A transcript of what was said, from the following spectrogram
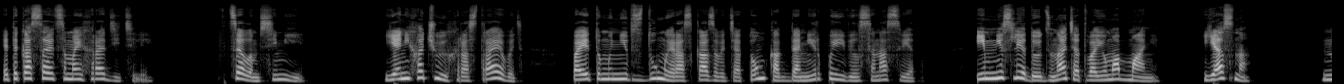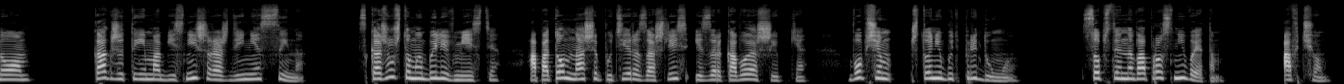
Это касается моих родителей. В целом семьи. Я не хочу их расстраивать, поэтому не вздумай рассказывать о том, как Дамир появился на свет. Им не следует знать о твоем обмане. Ясно? Но как же ты им объяснишь рождение сына? Скажу, что мы были вместе, а потом наши пути разошлись из-за роковой ошибки. В общем, что-нибудь придумаю. Собственно, вопрос не в этом. А в чем?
